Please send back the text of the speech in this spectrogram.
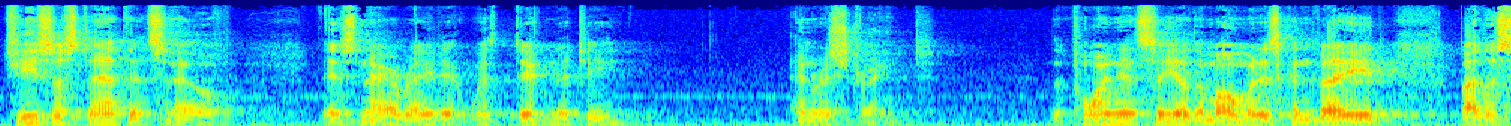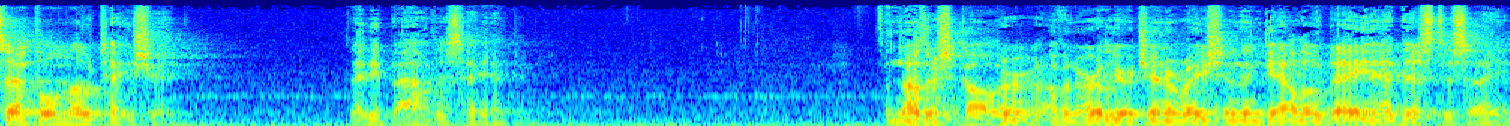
Jesus' death itself is narrated with dignity and restraint. The poignancy of the moment is conveyed by the simple notation that he bowed his head. Another scholar of an earlier generation than O'Day had this to say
